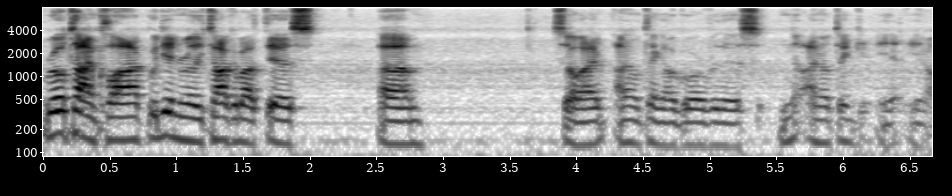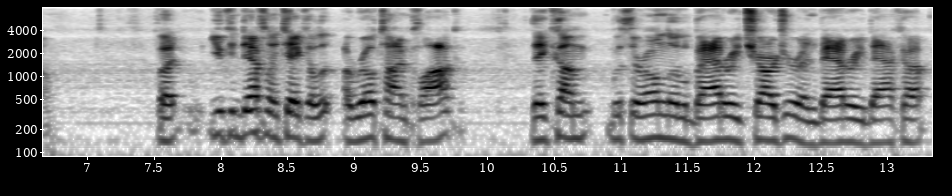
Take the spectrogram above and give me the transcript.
real-time clock. We didn't really talk about this, um, so I, I don't think I'll go over this. I don't think you know, but you can definitely take a, a real-time clock they come with their own little battery charger and battery backup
